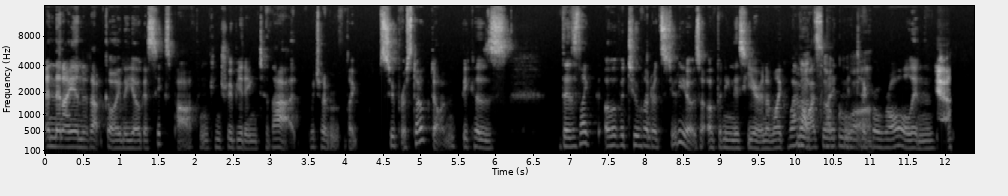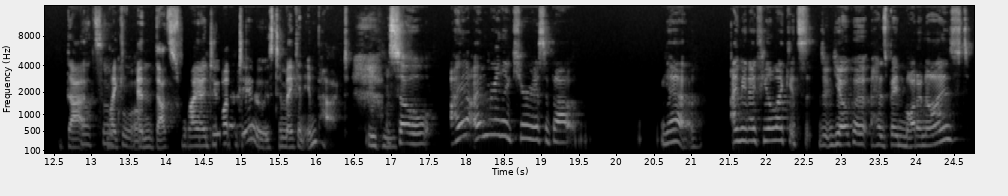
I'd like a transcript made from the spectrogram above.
and then i ended up going the yoga six path and contributing to that which i'm like super stoked on because there's like over 200 studios opening this year and i'm like wow that's i played so cool. an integral role in yeah that so like cool. and that's why i do what i do is to make an impact mm-hmm. so i i'm really curious about yeah i mean i feel like it's yoga has been modernized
